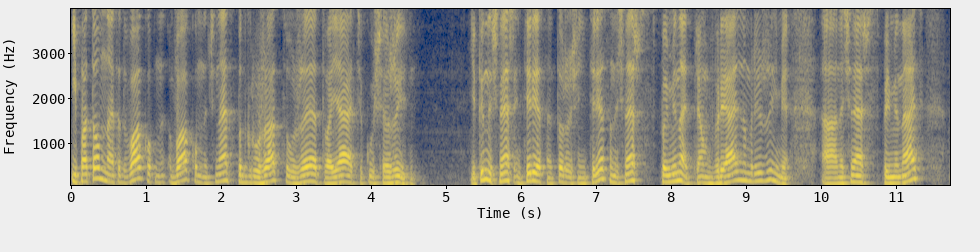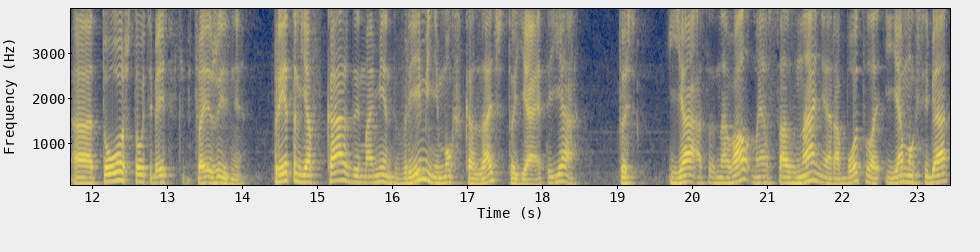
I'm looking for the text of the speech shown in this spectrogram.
И потом на этот вакуум, вакуум начинает подгружаться уже твоя текущая жизнь. И ты начинаешь, интересно, это тоже очень интересно, начинаешь вспоминать прям в реальном режиме, а, начинаешь вспоминать а, то, что у тебя есть в твоей жизни. При этом я в каждый момент времени мог сказать, что я это я. То есть я осознавал, мое сознание работало, и я мог себя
